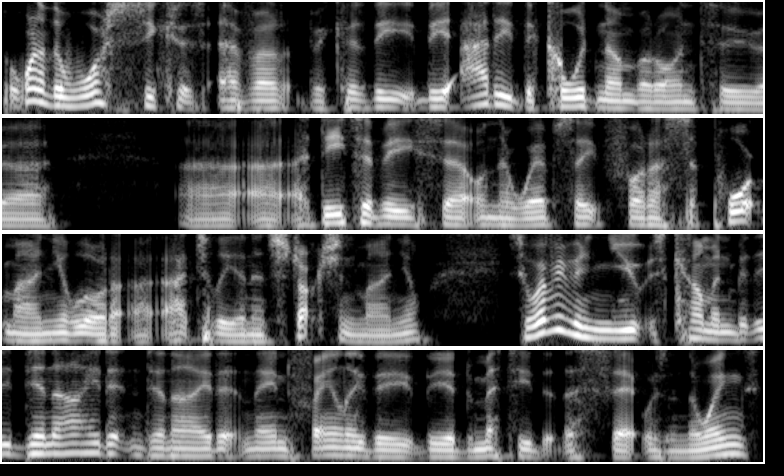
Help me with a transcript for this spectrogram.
But one of the worst secrets ever because they, they added the code number onto uh, uh, a database uh, on their website for a support manual or a, actually an instruction manual. So everyone knew it was coming, but they denied it and denied it, and then finally they, they admitted that this set was in the wings.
